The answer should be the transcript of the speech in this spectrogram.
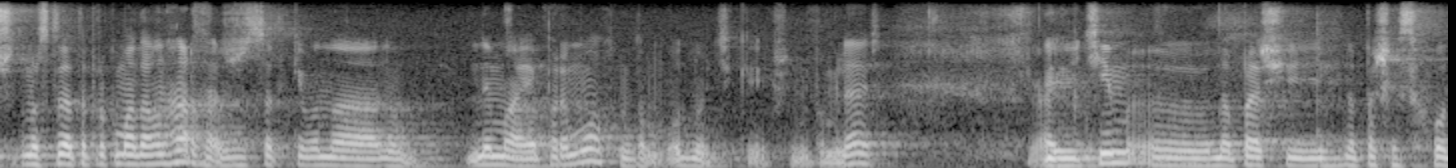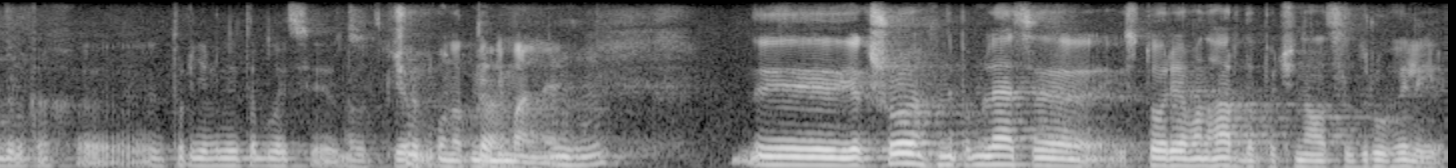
що ти сказати про команду Авангард, адже все-таки вона ну, не має перемог, ну там одну тільки, якщо не помиляюсь. А Ютім е, на, першій, на перших сходинках турнірної таблиці. От Чому- рахунок мінімальний. мгм. Е, Якщо не помиляється, історія авангарда починалася з другої ліги.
